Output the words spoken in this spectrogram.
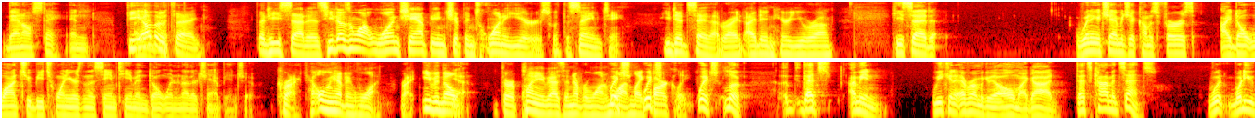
then I'll stay. And The again, other thing that he said is he doesn't want one championship in 20 years with the same team. He did say that, right? I didn't hear you wrong. he said winning a championship comes first. I don't want to be 20 years in the same team and don't win another championship. Correct. Only having one, right? Even though Yeah. there are plenty of guys that never won one, like which, Barkley. Which look, uh, that's I mean, we can everyone can be oh my god, that's common sense. What what do you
